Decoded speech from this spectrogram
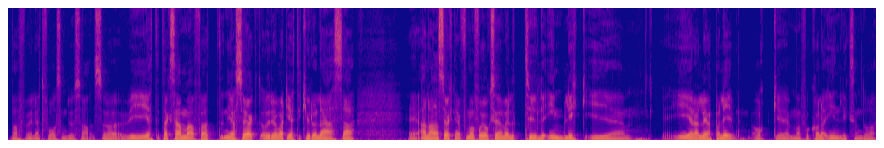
bara få välja två som du sa. Så vi är jättetacksamma för att ni har sökt och det har varit jättekul att läsa eh, alla ansökningar, för man får ju också en väldigt tydlig inblick i eh, i era löparliv och eh, man får kolla in liksom då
